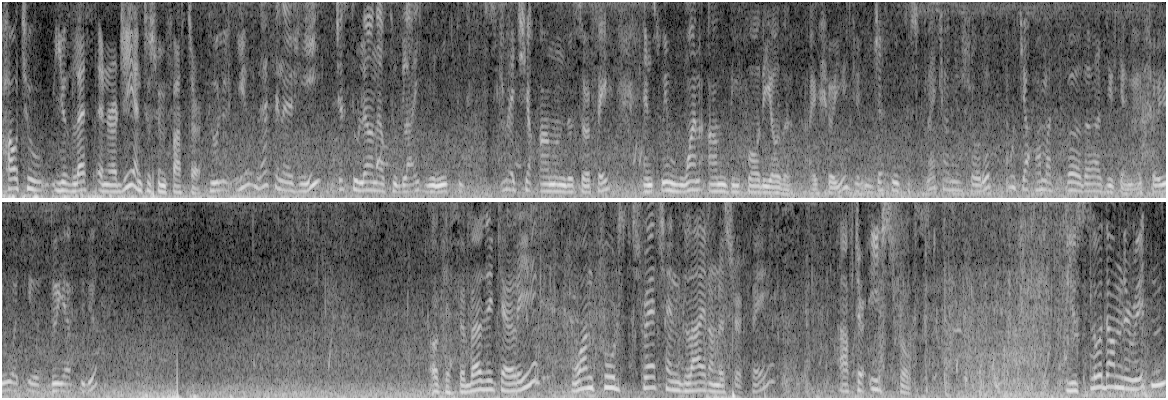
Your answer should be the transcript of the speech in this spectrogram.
how to use less energy and to swim faster. To use less energy, just to learn how to glide, you need to stretch your arm on the surface and swim one arm before the other. I show you, you just need to stretch on your shoulder, put your arm as further as you can. I show you what you do you have to do. Okay, so basically one pull, stretch and glide on the surface after each strokes. You slow down the rhythm,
